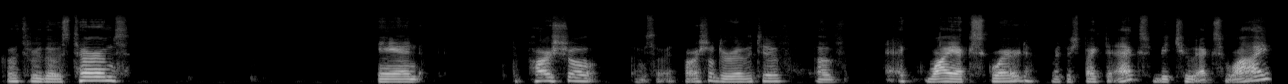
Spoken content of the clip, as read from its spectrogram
go through those terms. And the partial, I'm sorry, the partial derivative of yx squared with respect to x would be 2xy.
